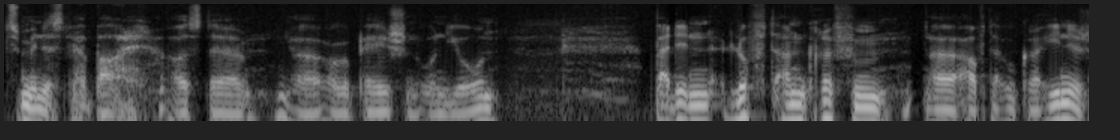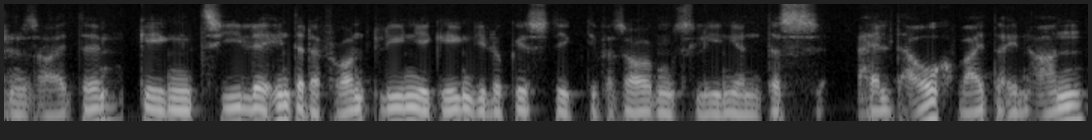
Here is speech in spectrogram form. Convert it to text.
zumindest verbal, aus der äh, Europäischen Union. Bei den Luftangriffen äh, auf der ukrainischen Seite gegen Ziele hinter der Frontlinie, gegen die Logistik, die Versorgungslinien, das hält auch weiterhin an.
